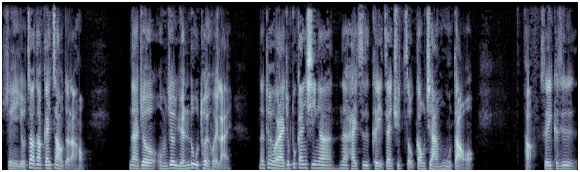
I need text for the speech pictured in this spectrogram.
所以有照到该照的啦齁。那就我们就原路退回来，那退回来就不甘心啊，那还是可以再去走高架木道哦。好，所以可是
